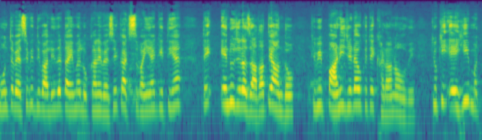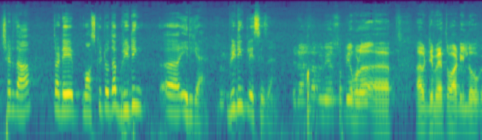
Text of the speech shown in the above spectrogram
ਹੁਣ ਤਾਂ ਵੈਸੇ ਵੀ ਦੀਵਾਲੀ ਦਾ ਟਾਈਮ ਹੈ, ਲੋਕਾਂ ਨੇ ਵੈਸੇ ਘੱਟ ਸਫਾਈਆਂ ਕੀਤੀਆਂ। ਤੇ ਇਹਨੂੰ ਜਰਾ ਜ਼ਿਆਦਾ ਧਿਆਨ ਦਿਓ ਕਿ ਵੀ ਪਾਣੀ ਜਿਹੜਾ ਉਹ ਕਿਤੇ ਖੜਾ ਨਾ ਹੋਵੇ। ਕਿਉਂਕਿ ਇਹੀ ਮੱਛਰ ਦਾ, ਤੁਹਾਡੇ ਮੋਸਕੀਟੋ ਦਾ ਬਰੀਡਿੰਗ ਏਰੀਆ ਹੈ। ਬਰੀਡਿੰਗ ਪਲੇਸਿਸ ਹੈ। ਤੇ ਡਾਕਟਰ ਸਾਹਿਬ ਨੇ ਸੋ ਵੀ ਹੁਣ ਅ, ਅ, ਜਿਵੇਂ ਤੁਹਾਡੀ ਲੋਕ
